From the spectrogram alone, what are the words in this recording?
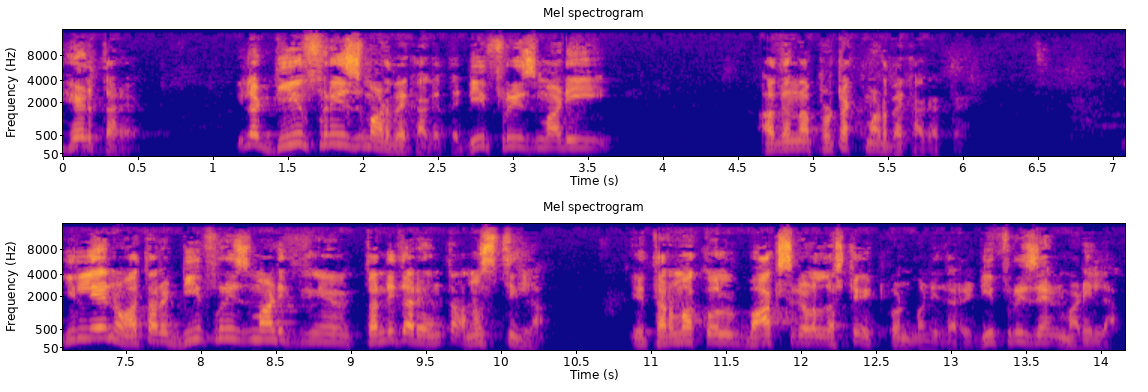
ಹೇಳ್ತಾರೆ. ಇಲ್ಲ, ಡೀಪ್ ಫ್ರೀಸ್ ಮಾಡಬೇಕಾಗತ್ತೆ. ಡೀಪ್ ಫ್ರೀಸ್ ಮಾಡಿ ಅದನ್ನು ಪ್ರೊಟೆಕ್ಟ್ ಮಾಡಬೇಕಾಗತ್ತೆ. ಇಲ್ಲೇನು, ಆ ಥರ ಡೀಪ್ ಫ್ರೀಸ್ ಮಾಡಿ ತಂದಿದ್ದಾರೆ ಅಂತ ಅನಿಸ್ತಿಲ್ಲ. ಈ ಥರ್ಮಾಕೋಲ್ ಬಾಕ್ಸ್ಗಳಲ್ಲಷ್ಟೇ ಇಟ್ಕೊಂಡು ಬಂದಿದ್ದಾರೆ. ಡೀಪ್ ಫ್ರೀಸ್ ಏನು ಮಾಡಿಲ್ಲ.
